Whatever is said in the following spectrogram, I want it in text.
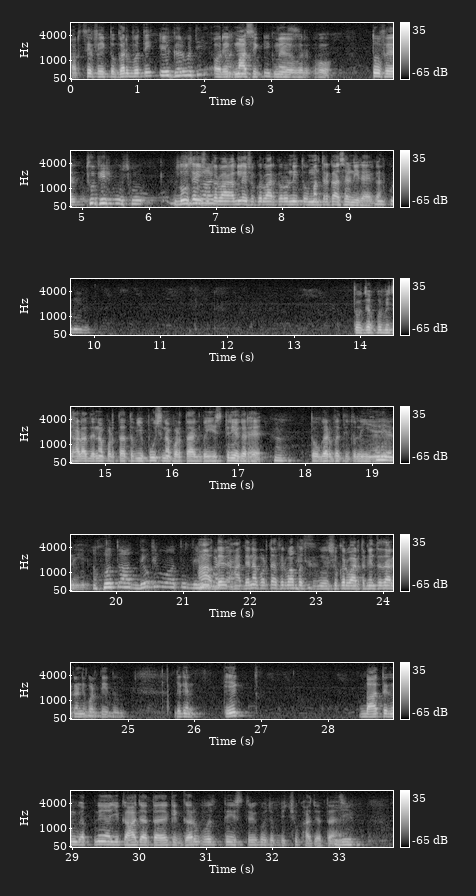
और सिर्फ़ एक तो गर्भवती एक गर्भवती और एक मासिक एक में अगर हो तो फिर तो फिर उसको दूसरे शुक्रवार अगले शुक्रवार करो नहीं तो मंत्र का असर नहीं रहेगा। बिल्कुल नहीं रहता। तो जब कोई भी झाड़ा देना पड़ता है तब ये पूछना पड़ता है कि भाई स्त्री अगर है हाँ। तो गर्भवती तो नहीं है या नहीं है हो तो आप दो फिर वो तो देना हाँ पड़ता दे, है। हाँ देना पड़ता है फिर वापस शुक्रवार तक इंतज़ार करनी पड़ती है तो। लेकिन एक बात है कि अपने यहाँ ये कहा जाता है कि गर्भवती स्त्री को जब बिच्छू खा जाता है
